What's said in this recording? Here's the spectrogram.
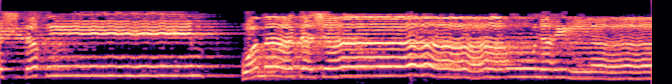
يستقيم وما تشاءون إلا أن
